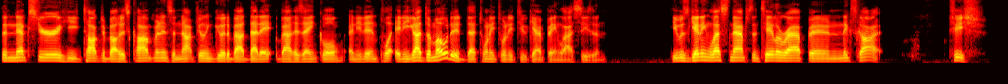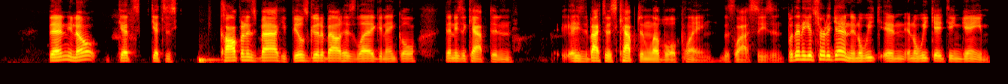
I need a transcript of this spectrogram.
The next year, he talked about his confidence and not feeling good about that about his ankle, and he didn't play, and he got demoted that 2022 campaign last season. He was getting less snaps than Taylor Rapp and Nick Scott. Sheesh. Then you know gets gets his confidence back. He feels good about his leg and ankle. Then he's a captain he's back to his captain level of playing this last season. But then he gets hurt again in a week in in a week 18 game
